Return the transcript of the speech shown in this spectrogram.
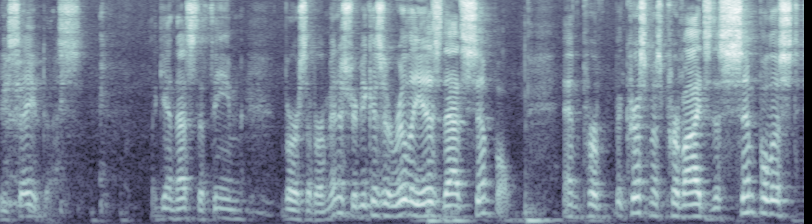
he saved us. Again, that's the theme verse of our ministry because it really is that simple. And Christmas provides the simplest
